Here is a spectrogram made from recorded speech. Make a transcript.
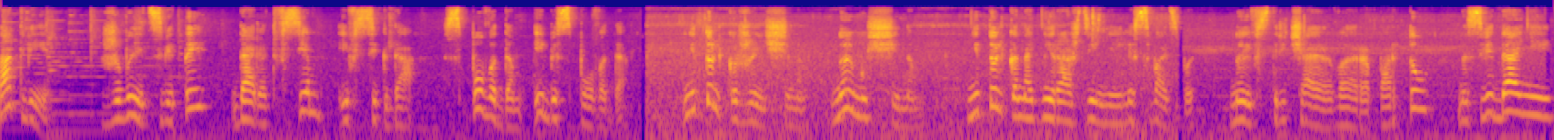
Латвии живые цветы дарят всем и всегда, с поводом и без повода. Не только женщинам, но и мужчинам. Не только на дни рождения или свадьбы, но и встречая в аэропорту, на свидании,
